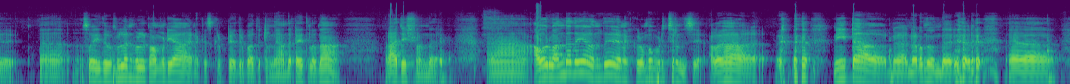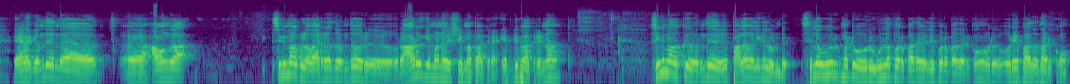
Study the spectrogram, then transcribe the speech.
ஸோ இது ஃபுல் அண்ட் ஃபுல் காமெடியாக எனக்கு ஸ்கிரிப்ட் எதிர்பார்த்துட்டு இருந்தேன். அந்த டயத்தில் தான் ராஜேஷ் வந்தார். அவர் வந்ததே வந்து எனக்கு ரொம்ப பிடிச்சிருந்துச்சு. அழகா நீட்டாக நடந்து வந்தார் எனக்கு வந்து இந்த அவங்க சினிமாக்குள்ளே வர்றது வந்து ஒரு ஒரு ஆரோக்கியமான விஷயமா பார்க்குறேன் எப்படி பார்க்குறேன்னா சினிமாவுக்கு வந்து பல வழிகள் உண்டு. சில ஊருக்கு மட்டும் ஒரு உள்ளே போகிற பாதை வெளியே போகிற பாதை இருக்கும். ஒரு ஒரே பாதை தான் இருக்கும்.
